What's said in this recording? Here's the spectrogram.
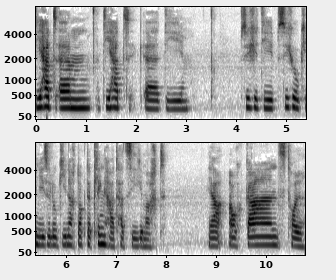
Die hat, ähm, die, hat äh, die, Psycho, die Psychokinesiologie nach Dr. Klinghardt hat sie gemacht. Ja, auch ganz toll.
